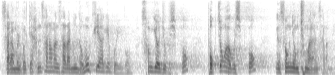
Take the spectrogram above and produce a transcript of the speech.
사람을 볼 때 한 사람 한 사람이 너무 귀하게 보이고, 섬겨주고 싶고, 복종하고 싶고, 성령 충만한 사람이에요.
